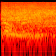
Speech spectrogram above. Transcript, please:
Kelly.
